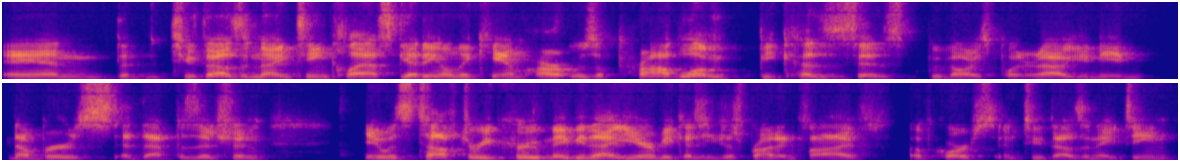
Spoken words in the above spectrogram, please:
And the 2019 class getting only Cam Hart was a problem because, as we've always pointed out, you need numbers at that position. It was tough to recruit maybe that year because you just brought in five, of course, in 2018,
